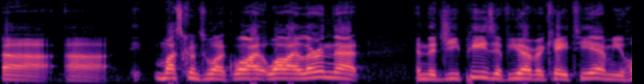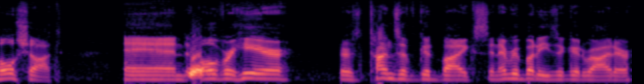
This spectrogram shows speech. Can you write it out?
uh, uh, Musquin's like, well, I, well, I learned that in the GPs, if you have a KTM, you whole shot, and Yeah. over here, there's tons of good bikes, and everybody's a good rider.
